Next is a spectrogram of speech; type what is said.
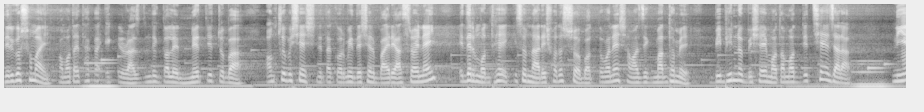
দীর্ঘ সময় ক্ষমতায় থাকা একটি রাজনৈতিক দলের নেতৃত্ব বা অংশবিশেষ নেতাকর্মী দেশের বাইরে আশ্রয় নেয়। এদের মধ্যে কিছু নারী সদস্য বর্তমানে সামাজিক মাধ্যমে বিভিন্ন বিষয়ে মতামত দিচ্ছে যারা নিয়ে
